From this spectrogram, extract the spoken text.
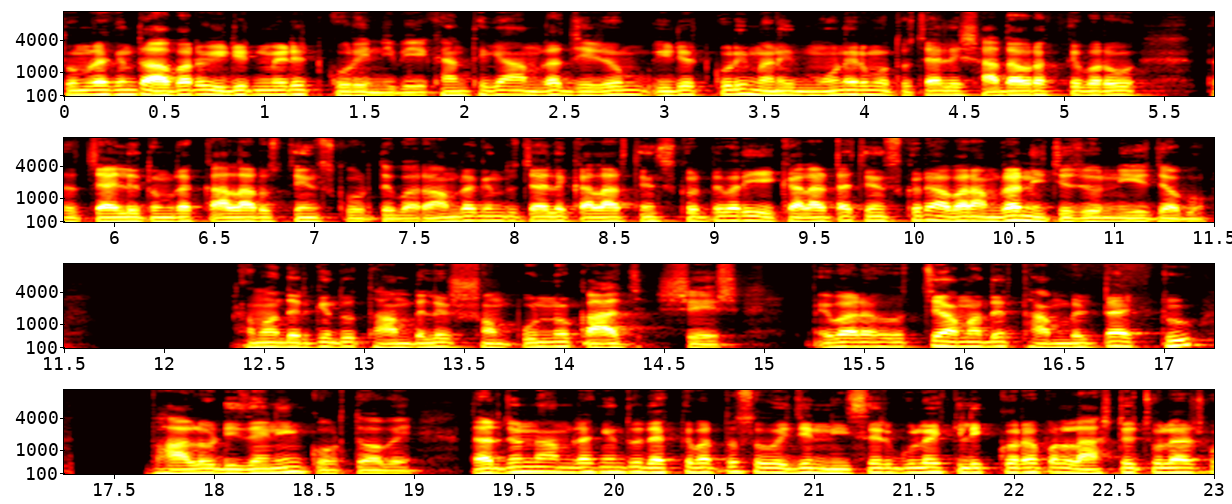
তোমরা কিন্তু আবারও এডিট মেডিট করে নিবে। এখান থেকে আমরা যেরকম এডিট করি মানে মনের মতো, চাইলে সাদাও রাখতে পারো, তা চাইলে তোমরা কালারও চেঞ্জ করতে পারো। আমরা কিন্তু চাইলে কালার চেঞ্জ করতে পারি, এই কালারটা চেঞ্জ করে আবার আমরা নিচে নিয়ে যাব। আমাদের কিন্তু থাম্বেলের সম্পূর্ণ কাজ শেষ। এবার হচ্ছে আমাদের থাম্বেলটা একটু ভালো ডিজাইনিং করতে হবে। তার জন্য আমরা কিন্তু দেখতে পারতেছো ওই যে নিচেরগুলোয় ক্লিক করার পর লাস্টে চলে আসব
